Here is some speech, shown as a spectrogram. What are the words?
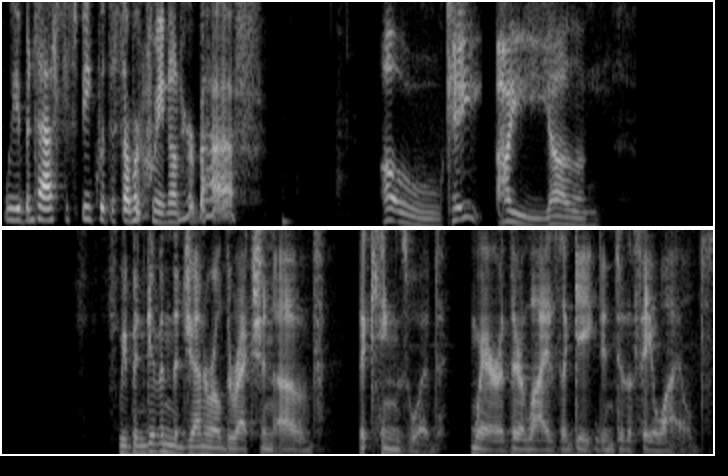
We have been tasked to speak with the Summer Queen on her behalf. Okay. I uh, We've been given the general direction of the Kingswood, where there lies a gate into the Feywilds.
